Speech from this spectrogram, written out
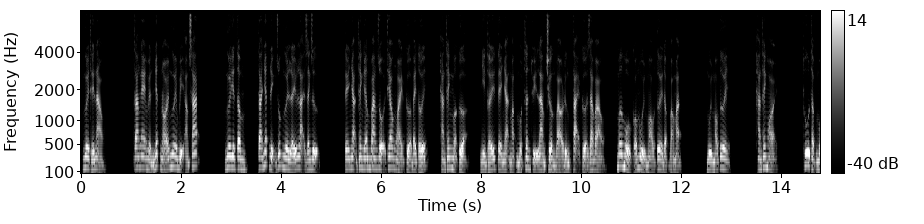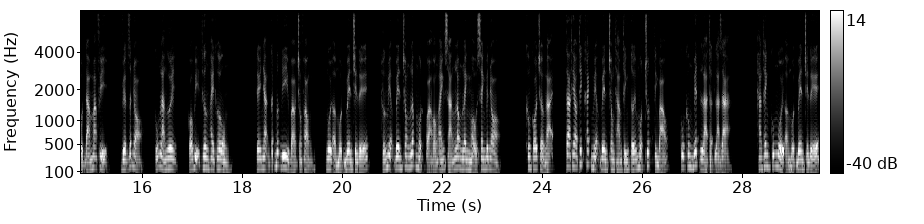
ngươi thế nào? Ta nghe huyền nhất nói ngươi bị ám sát. Ngươi yên tâm, ta nhất định giúp ngươi lấy lại danh dự. Tề nhạn thanh âm vang dội theo ngoài cửa bay tới, hàn thanh mở cửa, nhìn thấy tề nhạn mặc một thân thủy làm trường bảo đứng tại cửa ra vào, mơ hồ có mùi máu tươi đập vào mặt. Mùi máu tươi? Hàn thanh hỏi. Thu thập một đám ma phỉ, việc rất nhỏ, cũng là ngươi, có bị thương hay không? Tề nhạn cất bước đi vào trong phòng, ngồi ở một bên trên ghế, hướng miệng bên trong lấp một quả hóng ánh sáng long lanh màu xanh biết nho không có trở ngại, ta theo thích khách miệng bên trong thám thính tới một chút tình báo, cũng không biết là thật là giả. Hàn thanh cũng ngồi ở một bên trên ghế.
